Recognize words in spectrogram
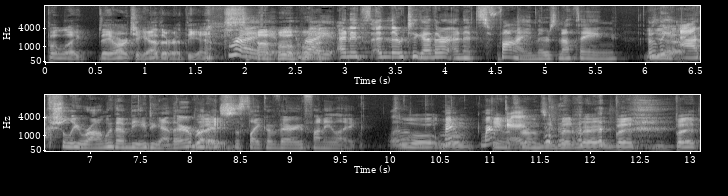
but like they are together at the end, right so- right and it's and they're together and it's fine there's nothing nothing Yeah. actually wrong with them being together but Right. it's just like a very funny like little, little Game of Thronesy, but very but but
